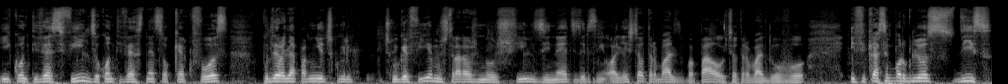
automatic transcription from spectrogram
e quando tivesse filhos ou quando tivesse netos ou o que quer que fosse, poder olhar para a minha discogra- discografia, mostrar aos meus filhos e netos e dizer assim: olha, este é o trabalho do papá ou este é o trabalho do avô, e ficar sempre orgulhoso disso.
